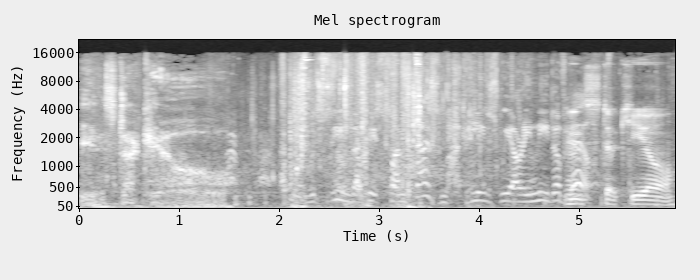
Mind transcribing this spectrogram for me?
Insta-kill. It would seem that this phantasma believes we are in need of help. Insta kill.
